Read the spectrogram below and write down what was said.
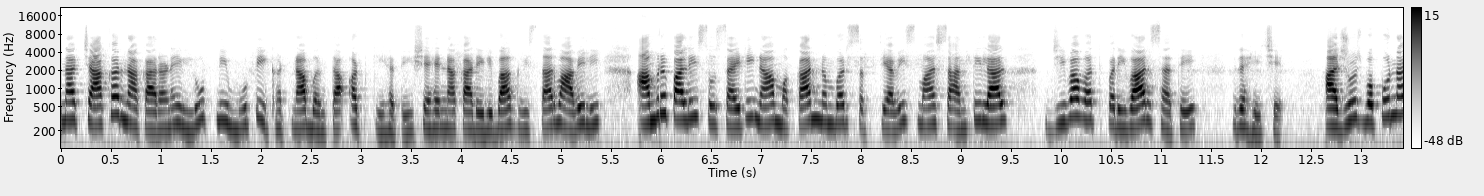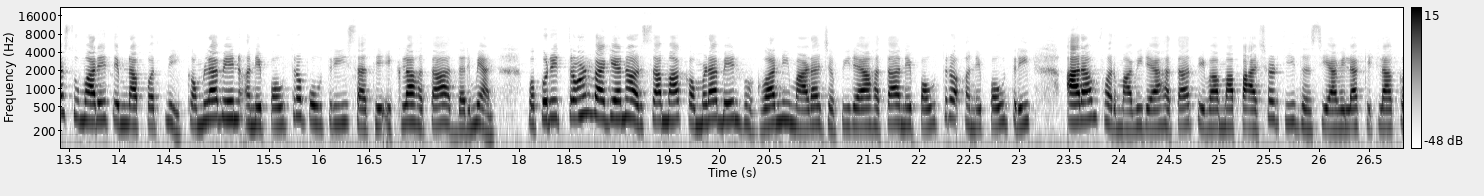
મકાનના ચાકરના કારણે લૂંટની મોટી ઘટના બનતા અટકી હતી. શહેરના કારેલીબાગ વિસ્તારમાં આવેલી આમ્રપાલી સોસાયટીના મકાન નંબર સત્યાવીસમાં શાંતિલાલ જીવાવત પરિવાર સાથે રહે છે. આજરોજ બપોરના સુમારે તેમના પત્ની કમલાબેન અને પૌત્ર પૌત્રી સાથે એકલા હતા. દરમિયાન બપોરે ત્રણ વાગ્યાના અરસામાં કમળાબેન ભગવાનની માળા જપી રહ્યા હતા અને પૌત્ર અને પૌત્રી આરામ ફરમાવી રહ્યા હતા. તેવામાં પાછળથી ધસી આવેલા કેટલાક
